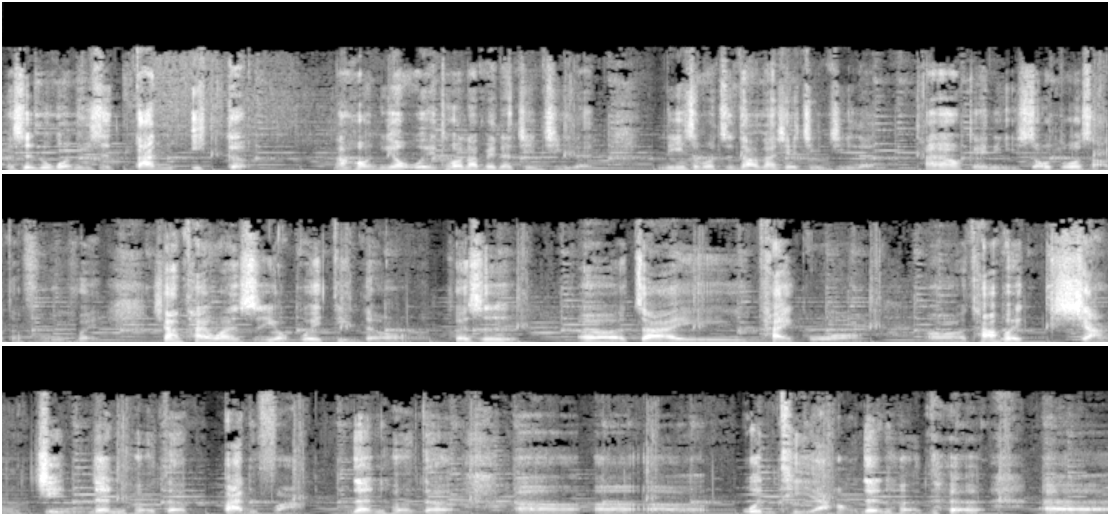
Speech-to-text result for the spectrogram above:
可是如果你是单一个然后你又委托那边的经纪人，你怎么知道那些经纪人他要给你收多少的服务费？像台湾是有规定的哦，可是呃，在泰国，呃，他会想尽任何的办法，任何的呃呃呃问题啊，哈，任何的呃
